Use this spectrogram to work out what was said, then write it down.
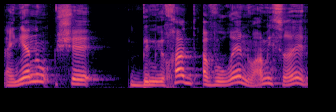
העניין הוא שבמיוחד עבורנו, עם ישראל,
